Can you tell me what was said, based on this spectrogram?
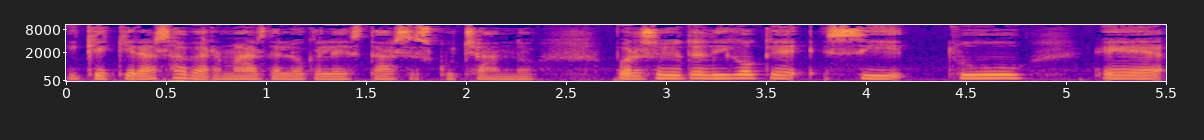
y que quiera saber más de lo que le estás escuchando. Por eso yo te digo que si tú eh,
